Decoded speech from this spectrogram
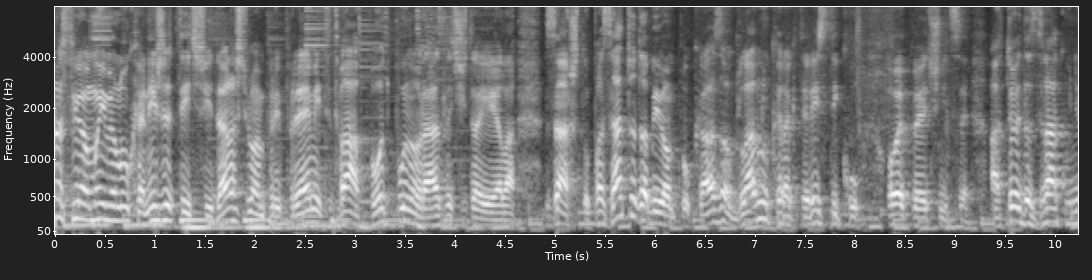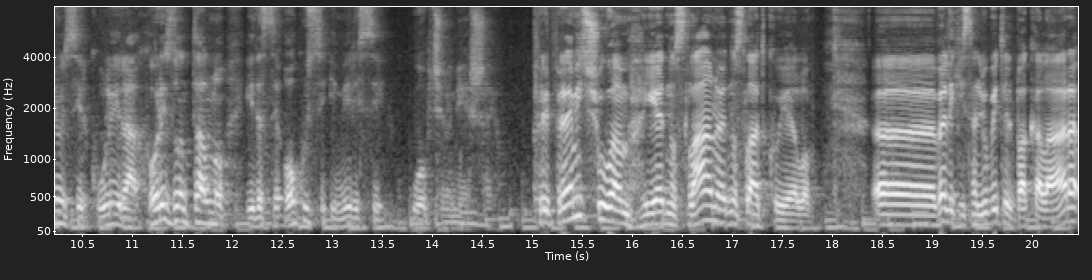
Pozdrav svima, moje ime Luka Nižetić i danas ću vam pripremiti dva potpuno različita jela. Zašto? Pa zato da bi vam pokazao glavnu karakteristiku ove pečnice, a to je da zrak u njoj cirkulira horizontalno i da se okusi i mirisi uopće ne miješaju. Pripremit ću vam jedno slano, jedno slatko jelo. E, veliki sam ljubitelj bakalara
